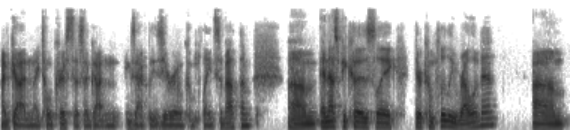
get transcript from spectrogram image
I've gotten, I told Chris this, I've gotten exactly zero complaints about them um, and that's because like they're completely relevant um,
